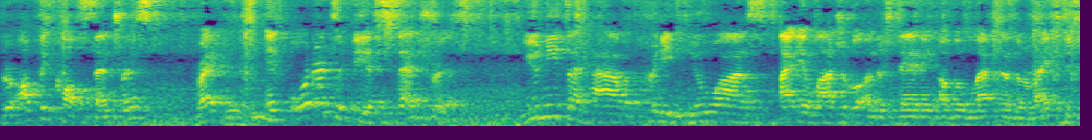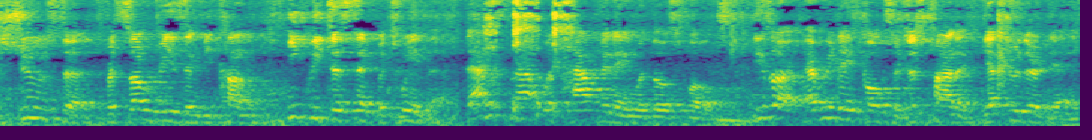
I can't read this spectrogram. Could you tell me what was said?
they're often called centrists, right? In order to be a centrist, you need to have a pretty nuanced ideological understanding of the left and the right to choose to, for some reason, become equidistant between them. That's not what's happening with those folks. These are everyday folks who are just trying to get through their day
